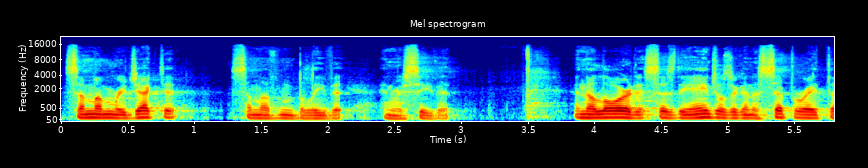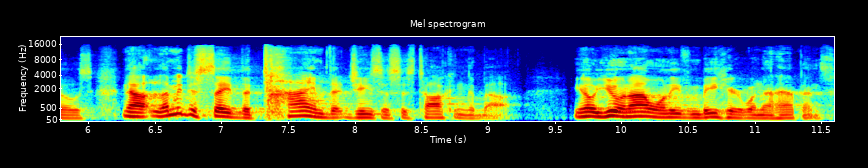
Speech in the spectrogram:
Some of them reject it, some of them believe it and receive it and the Lord, it says the angels are going to separate those. Now, let me just say the time that Jesus is talking about. You know, you and I won't even be here when that happens.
